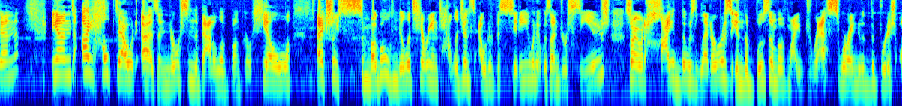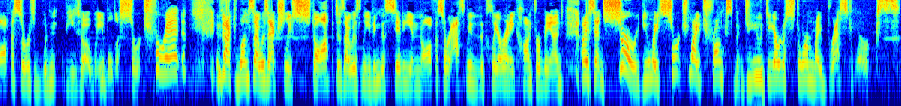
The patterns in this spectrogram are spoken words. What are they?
And I helped out as a nurse in the Battle of Bunker Hill. I actually smuggled military intelligence out of the city when it was under siege. So I would hide those letters in the bosom of my dress where I knew the British officers wouldn't be able to search for it. In fact, once I was actually stopped as I was leaving the city and an officer asked me to declare any contraband. And I said, Sir, you may search my trunks, but do you dare to storm my breastworks?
